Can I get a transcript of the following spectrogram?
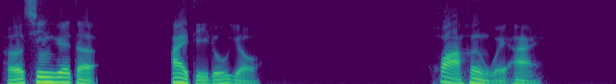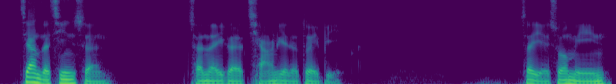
和新约的爱敌如友、化恨为爱这样的精神，成了一个强烈的对比。这也说明。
